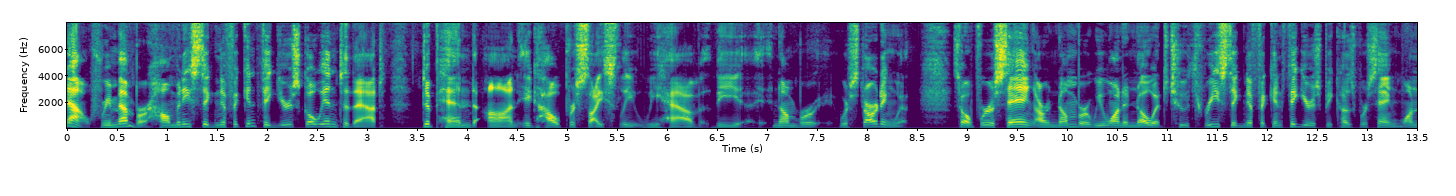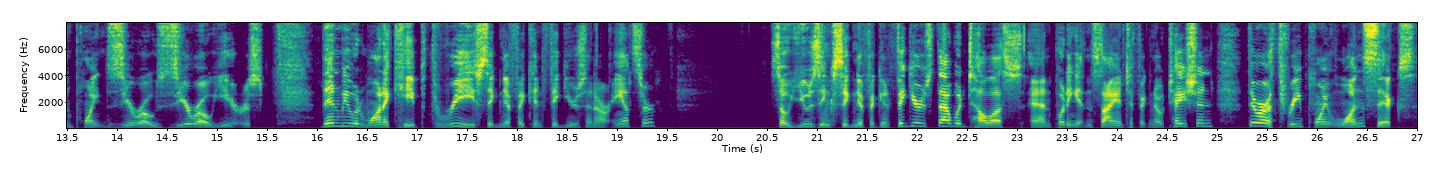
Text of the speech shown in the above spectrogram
Now remember how many significant figures go into that depend on how precisely we have the number we're starting with. So if we're saying our number we want to know it to three significant figures because we're saying 1.00 years then we would want to keep three significant figures in our answer so using significant figures that would tell us and putting it in scientific notation, there are 3.16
